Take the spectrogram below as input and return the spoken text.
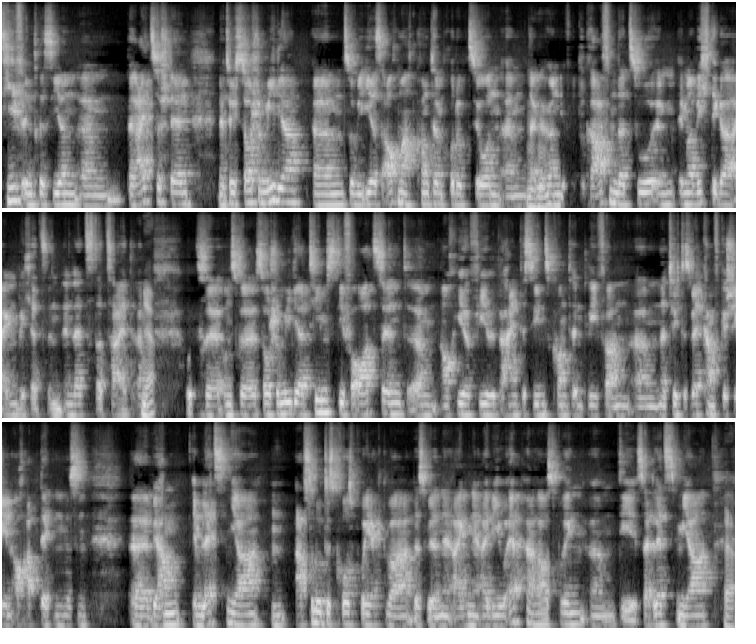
tief interessieren, ähm, bereitzustellen. Natürlich Social Media, ähm, so wie ihr es auch macht, Content-Produktion, ähm, mhm. da gehören die Fotografen dazu, im, immer wichtiger eigentlich jetzt in, in letzter Zeit. Ähm, ja. Unsere, unsere Social Media Teams, die vor Ort sind, ähm, auch hier viel Behind-the-Scenes-Content liefern, ähm, natürlich das Wettkampfgeschehen auch abdecken müssen. Äh, wir haben im letzten Jahr ein absolutes Großprojekt war, dass wir eine eigene IBU-App herausbringen, ähm, die seit letztem Jahr ja.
